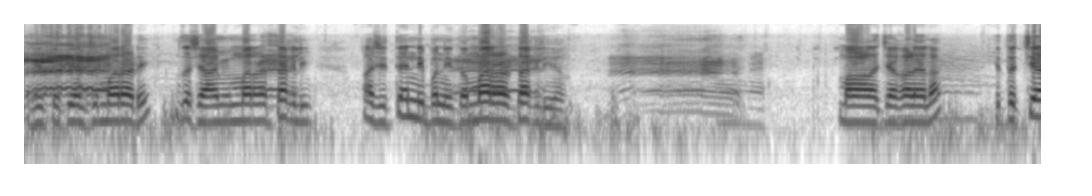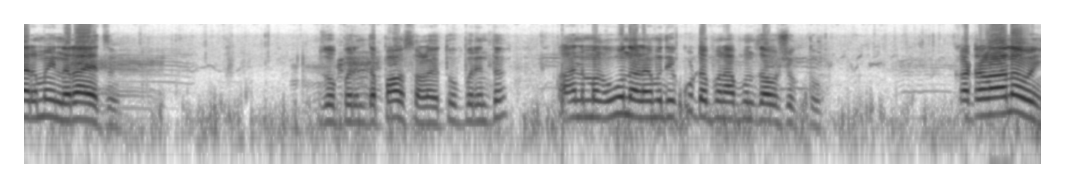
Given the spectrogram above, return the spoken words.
इथं त्यांची मराडे जशी आम्ही मराठ टाकली अशी त्यांनी पण इथं मराठ टाकली. माळाच्या गाळ्याला इथं चार महिने राहायचं. जोपर्यंत पावसाळा आहे तोपर्यंत. आणि मग उन्हाळ्यामध्ये कुठं पण आपण जाऊ शकतो. कटाळा आला होय.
